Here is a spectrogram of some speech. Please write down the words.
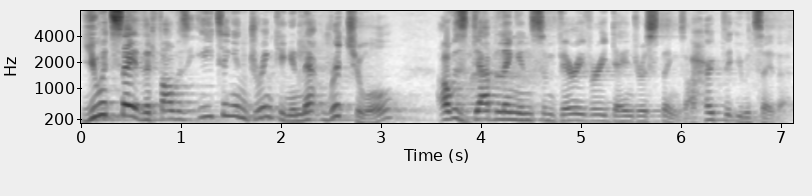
you would say that if I was eating and drinking in that ritual, I was dabbling in some very, very dangerous things. I hope that you would say that.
